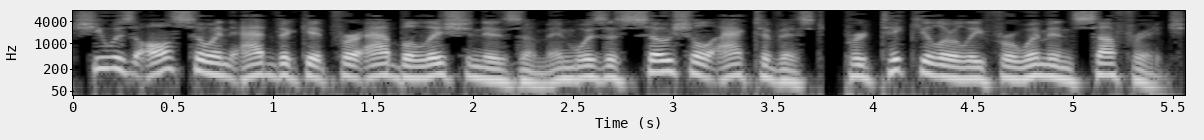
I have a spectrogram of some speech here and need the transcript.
She was also an advocate for abolitionism and was a social activist, particularly for women's suffrage.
